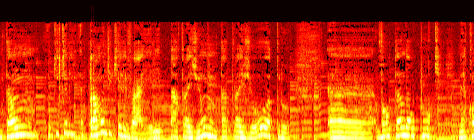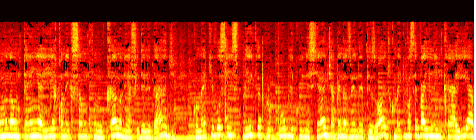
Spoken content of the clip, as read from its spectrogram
Então, o que que ele, para onde que ele vai? Ele tá atrás de um, tá atrás de outro. Uh, voltando ao Puck, né, como não tem aí a conexão com o canon e a fidelidade, como é que você explica para o público iniciante, apenas vendo o episódio, como é que você vai linkar aí a,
